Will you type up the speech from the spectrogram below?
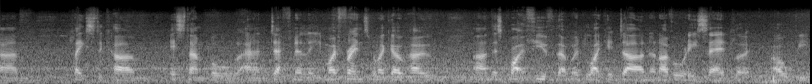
um, place to come, Istanbul and definitely my friends when I go home uh, there's quite a few of them would like it done and I've already said look I'll be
